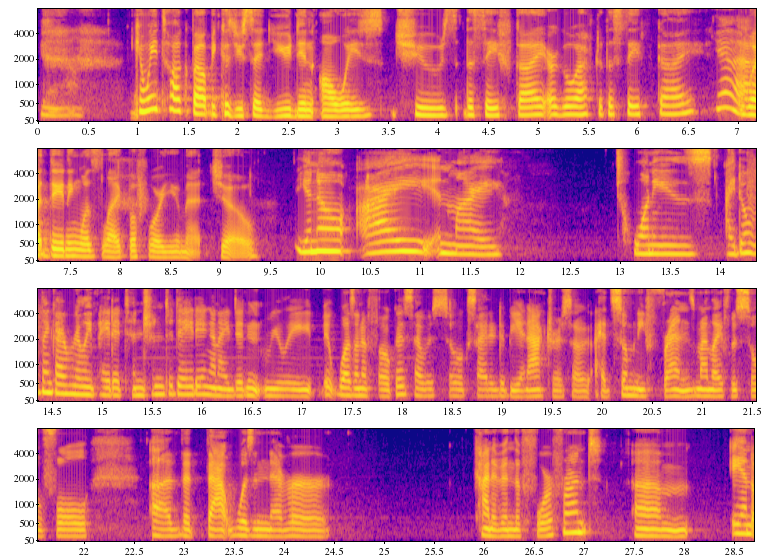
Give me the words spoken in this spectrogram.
yeah. Can we talk about because you said you didn't always choose the safe guy or go after the safe guy? Yeah. What dating was like before you met Joe? You know, I, in my 20s, I don't think I really paid attention to dating and I didn't really, it wasn't a focus. I was so excited to be an actress. I, had so many friends. My life was so full. uh, that that was never kind of in the forefront. Um, and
